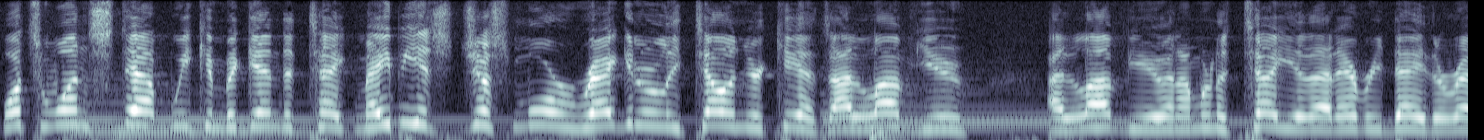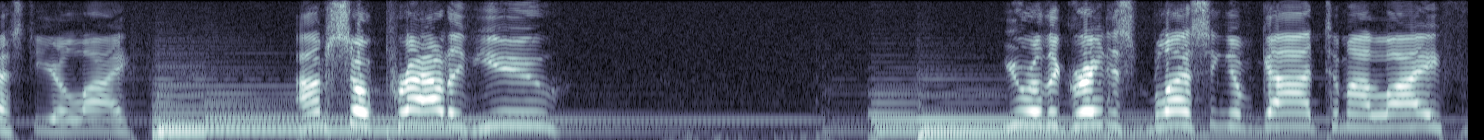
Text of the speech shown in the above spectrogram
what's one step we can begin to take? Maybe it's just more regularly telling your kids, I love you, I love you, and I'm going to tell you that every day the rest of your life. I'm so proud of you. You are the greatest blessing of God to my life.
